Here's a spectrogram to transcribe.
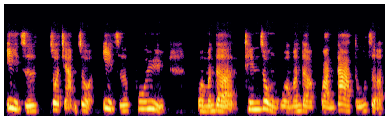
一直做讲座，一直呼吁我们的听众、我们的广大读者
